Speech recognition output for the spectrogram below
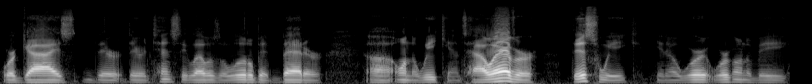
where guys their their intensity level is a little bit better uh, on the weekends. However, this week, you know, we're we're going to be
